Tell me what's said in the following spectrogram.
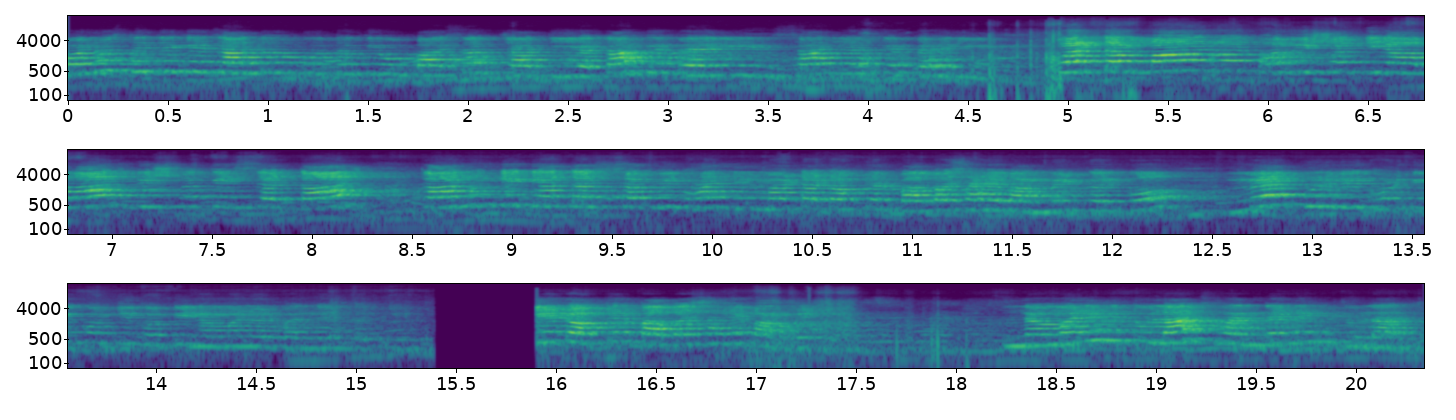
मनुस्थिति के जातक बुद्ध के उपासक, जातीयता के पहली इंसानियत के पहली वर्तमान नमन ही तुलाच वंदन ही तुलाच.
